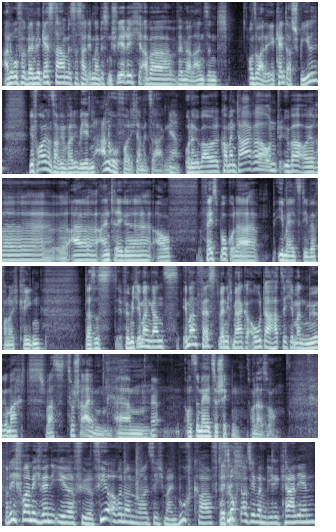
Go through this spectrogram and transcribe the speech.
Anrufe, wenn wir Gäste haben, ist es halt immer ein bisschen schwierig, aber wenn wir allein sind und so weiter. Ihr kennt das Spiel. Wir freuen uns auf jeden Fall über jeden Anruf, wollte ich damit sagen. Ja. Oder über eure Kommentare und über eure äh, Einträge auf Facebook oder E-Mails, die wir von euch kriegen. Das ist für mich immer ein ganz, immer ein Fest, wenn ich merke, oh, da hat sich jemand Mühe gemacht, was zu schreiben, ähm, Ja. uns eine Mail zu schicken oder so. Und ich freue mich, wenn ihr für 4,99 Euro mein Buch kauft. Richtig. Flucht aus Evangelikalien.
